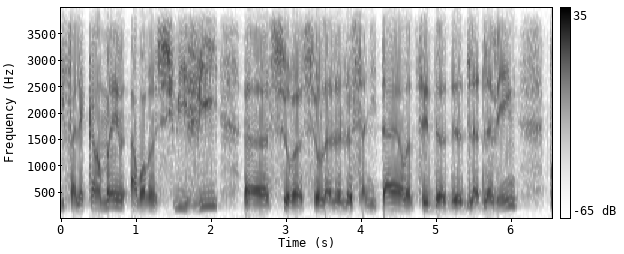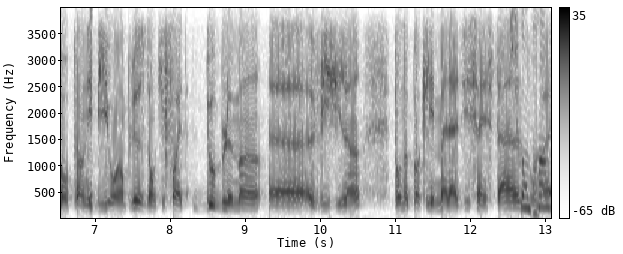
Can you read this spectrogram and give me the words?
Il fallait quand même avoir un suivi euh, sur sur le, le- le sanitaire là, de, de, de la, de la vigne. Pour puis on est bio en plus, donc il faut être doublement euh, vigilant pour ne pas que les maladies s'installent, pour euh,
